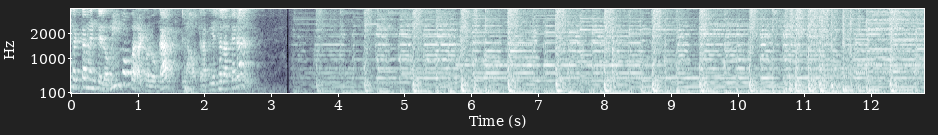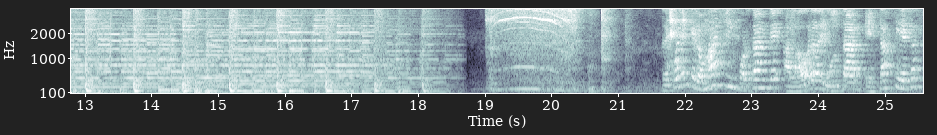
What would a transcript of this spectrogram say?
Exactamente lo mismo para colocar la otra pieza lateral. Recuerden que lo más importante a la hora de montar estas piezas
